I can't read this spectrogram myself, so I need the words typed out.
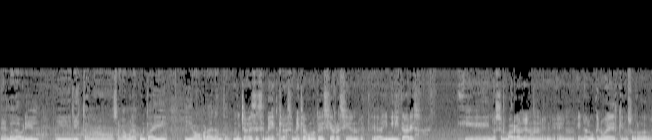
en el 2 de abril y listo nos sacamos la culpa ahí y vamos para adelante. Muchas veces se mezcla se mezcla como te decía recién este, hay militares y nos embargan en, en, en, algo que no es, que nosotros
